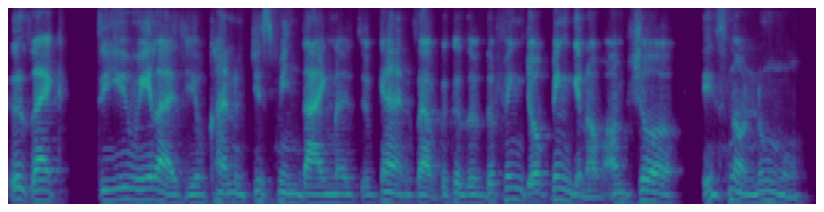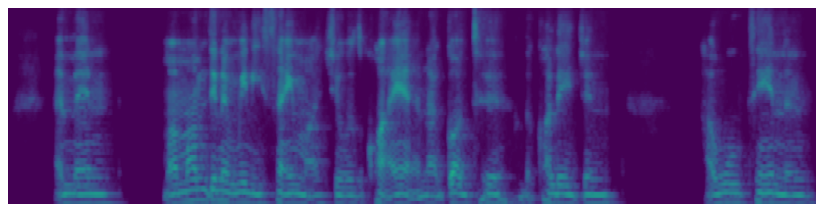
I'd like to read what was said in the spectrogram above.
it was like, do you realize you've kind of just been diagnosed with cancer because of the things you're thinking of? I'm sure it's not normal. And then my mom didn't really say much. It was quiet. And I got to the college and I walked in and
